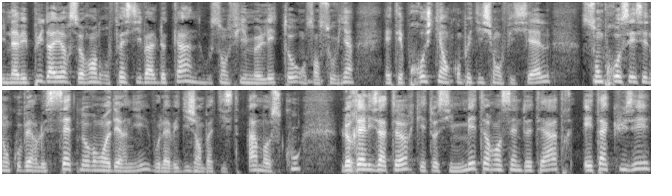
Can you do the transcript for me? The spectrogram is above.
Il n'avait pu d'ailleurs se rendre au Festival de Cannes, où son film Leto, on s'en souvient, était projeté en compétition officielle. Son procès s'est donc ouvert le 7 novembre dernier, vous l'avez dit Jean-Baptiste, à Moscou. Le réalisateur, qui est aussi metteur en scène de théâtre, est accusé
